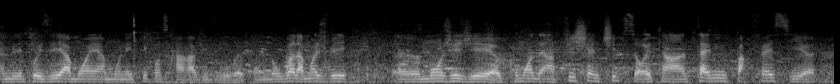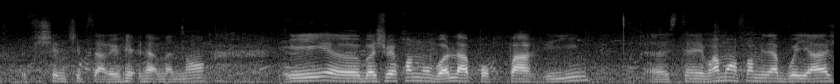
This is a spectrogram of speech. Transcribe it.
à me les poser à moi et à mon équipe, on sera ravis de vous répondre. Donc voilà, moi je vais manger, j'ai commandé un fish and chips, ça aurait été un timing parfait si le fish and chips arrivait là maintenant. Et bah, je vais prendre mon vol là pour Paris. C'était vraiment un formidable voyage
